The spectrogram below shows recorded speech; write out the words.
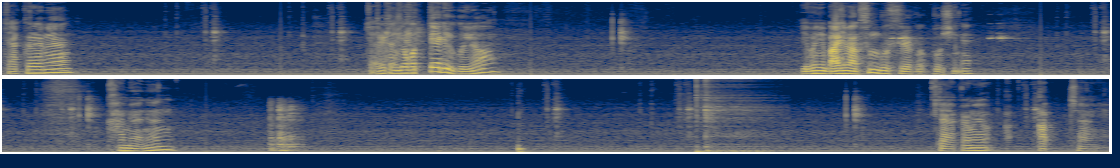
자 그러면. 자 일단 요거 때리고요 이번이 마지막 승부수를 보- 보시네. 가면은 자 그러면 앞장에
